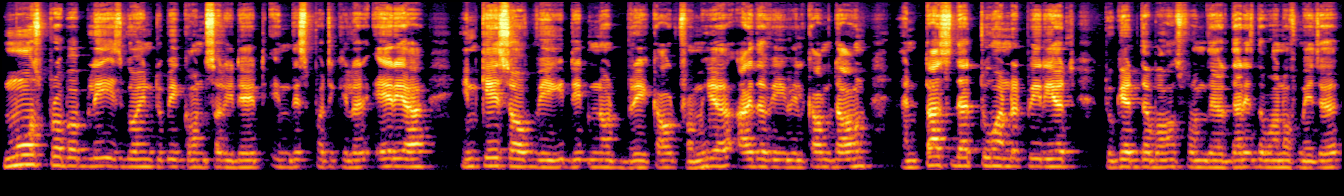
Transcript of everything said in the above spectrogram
most probably is going to be consolidate in this particular area in case of we did not break out from here. Either we will come down and touch that 200 period to get the bounce from there. That is the one of major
